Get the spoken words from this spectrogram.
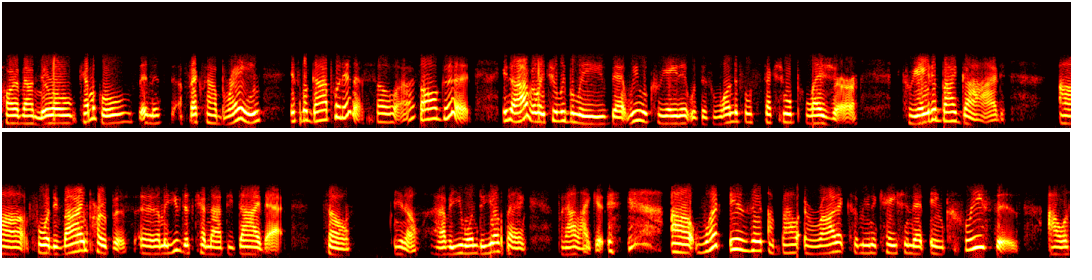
part of our neurochemicals and it affects our brain, it's what God put in us. So uh, it's all good. You know, I really truly believe that we were created with this wonderful sexual pleasure, created by God uh, for a divine purpose. And I mean, you just cannot deny that. So, you know, however you want to do your thing, but I like it. Uh, what is it about erotic communication that increases our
